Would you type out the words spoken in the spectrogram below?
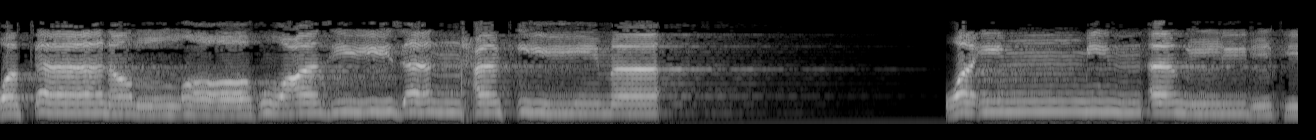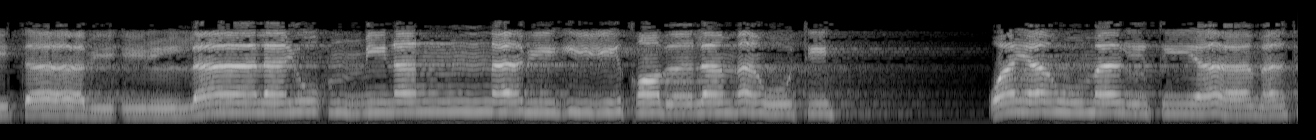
وكان الله عزيزا حكيما. وإن من أهل الكتاب إلا ليؤمنن به قبل موته. ويوم القيامة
